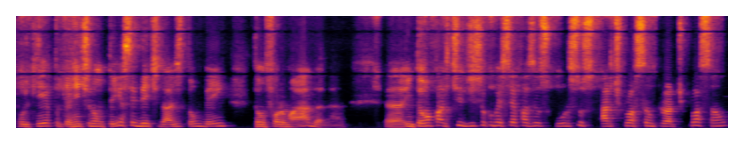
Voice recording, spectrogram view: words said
Por quê? Porque a gente não tem essa identidade tão bem, tão formada, né? É, então, a partir disso, eu comecei a fazer os cursos articulação por articulação.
